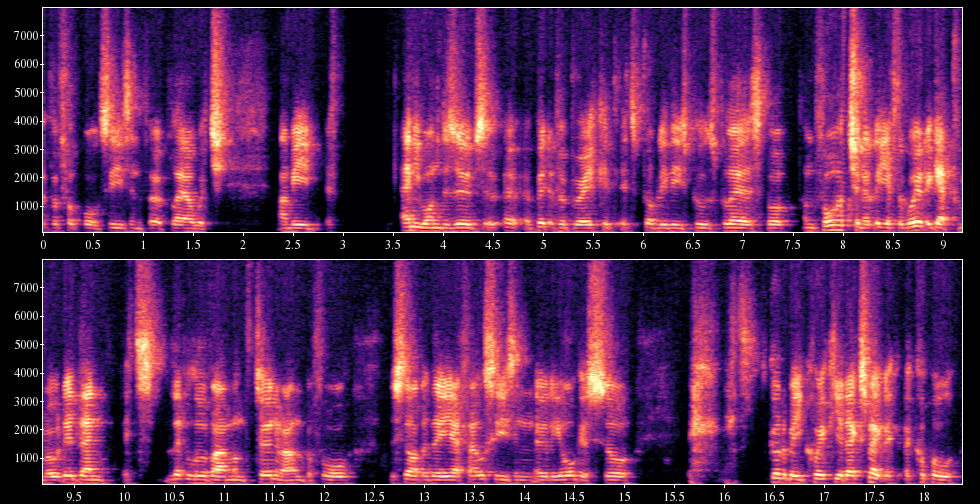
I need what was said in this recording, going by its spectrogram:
of a football season for a player, which I mean, if anyone deserves a, a bit of a break, it, it's probably these pools players. But unfortunately, if they were to get promoted, then it's little over a month turnaround before the start of the EFL season, early August. So it's going to be quick. You'd expect a, a couple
